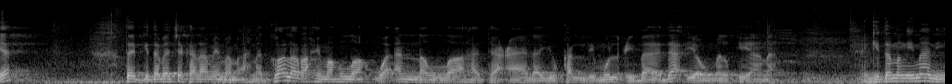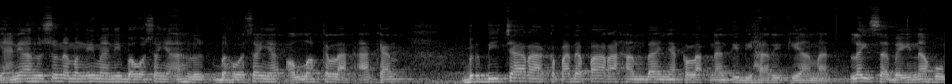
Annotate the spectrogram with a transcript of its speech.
ya Tapi kita baca kalam Imam Ahmad. Qala rahimahullah wa anna Allah ta'ala yukallimul ibada yaumal qiyamah. Kita mengimani, yakni ahlu sunnah mengimani bahwasanya ahlu bahwasanya Allah kelak akan berbicara kepada para hambanya kelak nanti di hari kiamat. Laisa bainahum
